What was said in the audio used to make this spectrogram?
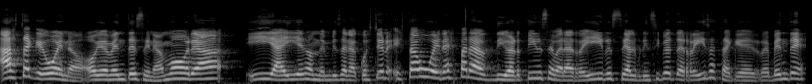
Hasta que, bueno, obviamente se enamora y ahí es donde empieza la cuestión. Está buena, es para divertirse, para reírse. Al principio te reís hasta que de repente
